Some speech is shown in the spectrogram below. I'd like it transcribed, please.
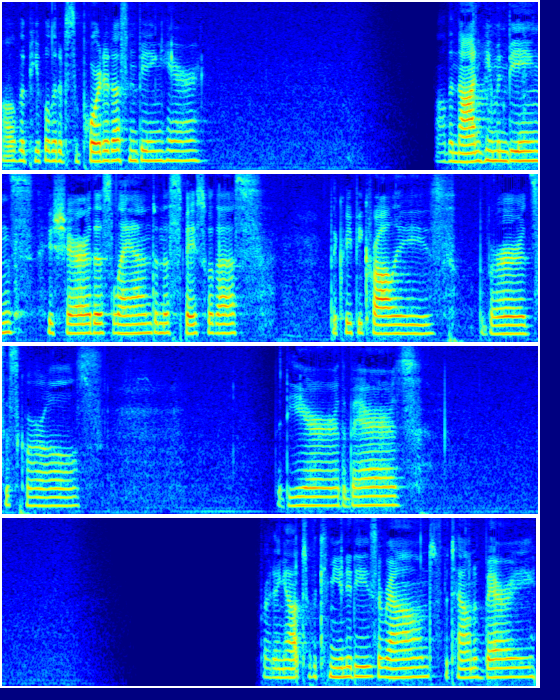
all the people that have supported us in being here all the non human beings who share this land and this space with us the creepy crawlies, the birds, the squirrels, the deer, the bears. Spreading out to the communities around the town of Barre,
